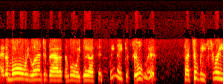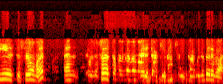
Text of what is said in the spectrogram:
and the more we learned about it, the more we did. I said, we need to film this. So it took me three years to film it. And it was the first time I've ever made a documentary. So it was a bit of a,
